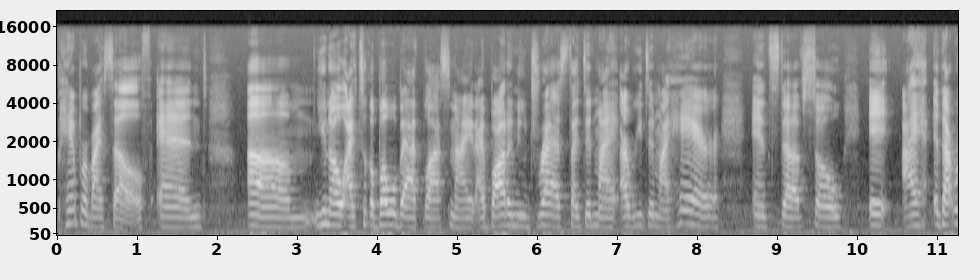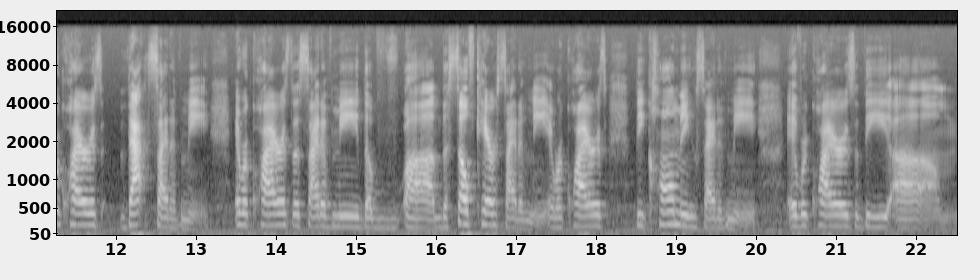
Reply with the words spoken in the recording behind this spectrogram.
pamper myself and um, you know, I took a bubble bath last night. I bought a new dress. I did my I redid my hair and stuff. So it I that requires that side of me. It requires the side of me, the um, the self care side of me. It requires the calming side of me. It requires the um,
